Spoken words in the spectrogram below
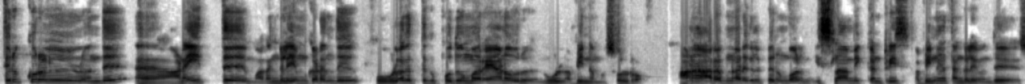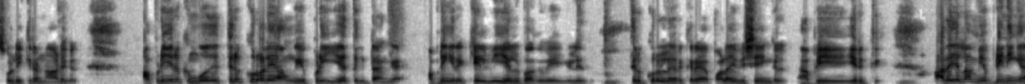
திருக்குறள் வந்து அனைத்து மதங்களையும் கடந்து உலகத்துக்கு பொதுமறையான ஒரு நூல் அப்படின்னு நம்ம சொல்றோம். ஆனா அரபு நாடுகள் பெரும்பாலும் இஸ்லாமிக் கண்ட்ரிஸ் அப்படின்னு தங்களை வந்து சொல்லிக்கிற நாடுகள். அப்படி இருக்கும்போது திருக்குறளை அவங்க எப்படி ஏத்துக்கிட்டாங்க? அப்படிங்கிற கேள்வி இயல்பாகவே எழுது. திருக்குறள்ல இருக்கிற பல விஷயங்கள் அப்படி இருக்கு. அதையெல்லாம் எப்படி நீங்க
